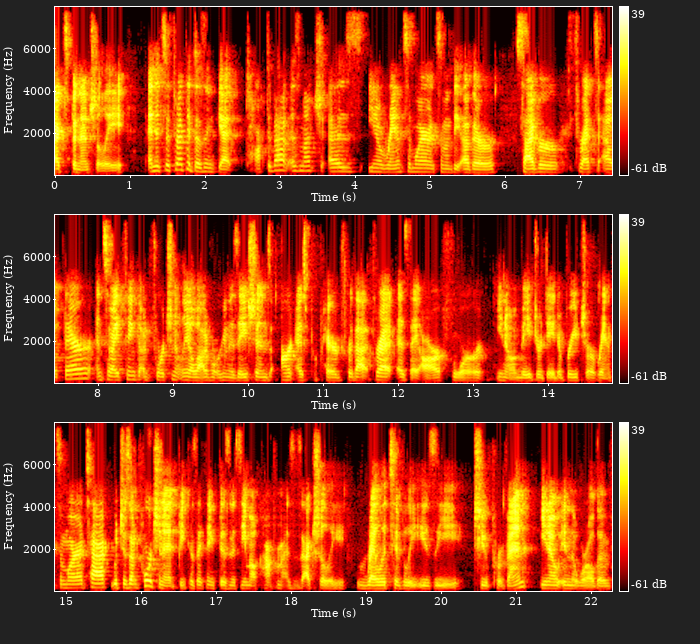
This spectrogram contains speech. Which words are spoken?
exponentially. And it's a threat that doesn't get talked about as much as, you know, ransomware and some of the other cyber threats out there. And so I think unfortunately a lot of organizations aren't as prepared for that threat as they are for, you know, a major data breach or ransomware attack, which is unfortunate because I think business email compromise is actually relatively easy to prevent, you know, in the world of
